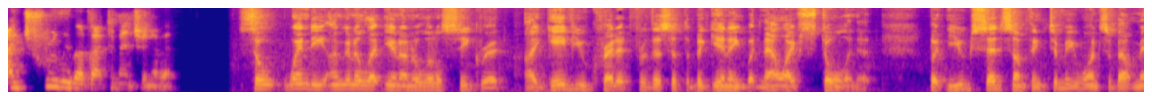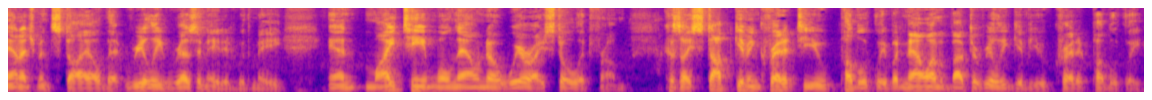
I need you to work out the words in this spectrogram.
I truly love that dimension of it so, Wendy, I'm going to let you in on a little secret. I gave you credit for this at the beginning, but now I've stolen it. But you said something to me once about management style that really resonated with me. And my team will now know where I stole it from because I stopped giving credit to you publicly, but now I'm about to really give you credit publicly.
